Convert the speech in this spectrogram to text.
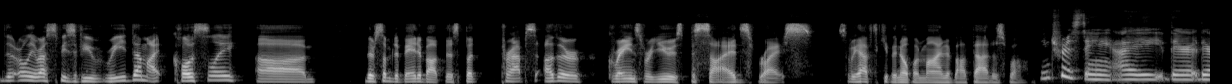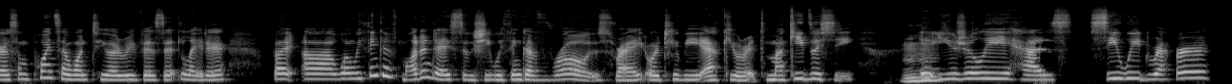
the early recipes, if you read them I, closely, uh, there's some debate about this, but perhaps other grains were used besides rice. So we have to keep an open mind about that as well. Interesting. I there there are some points I want to uh, revisit later. But uh, when we think of modern day sushi, we think of rolls, right? Or to be accurate, makizushi. Mm-hmm. It usually has seaweed wrapper,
